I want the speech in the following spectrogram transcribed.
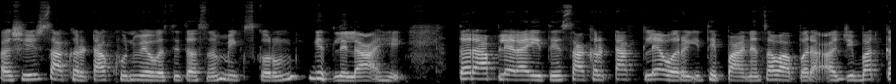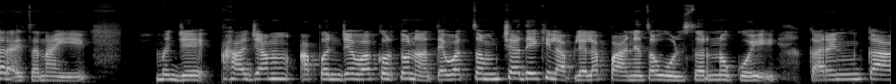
अशी साखर टाकून व्यवस्थित असं मिक्स करून घेतलेलं आहे. तर आपल्याला इथे साखर टाकल्यावर इथे पाण्याचा वापर अजिबात करायचा नाही आहे म्हणजे हा जाम आपण जेव्हा करतो ना तेव्हा चमचा देखील आपल्याला पाण्याचा ओलसर नको आहे कारण का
